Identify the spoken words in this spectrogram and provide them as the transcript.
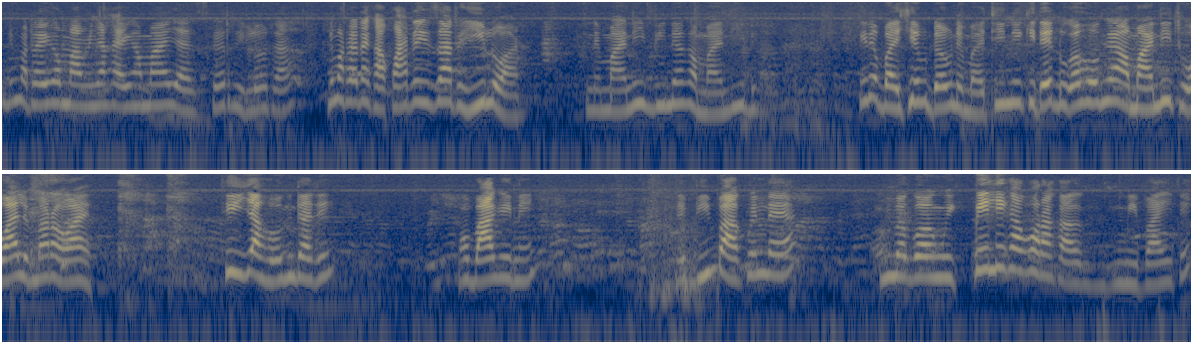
ni mata yi kama mnyaka yi kama ya skeri lota ni mata ne ka kwata izata yilwa ne mani bina kama ni de ida ba chef dom ne matini kide duga honge amani to wale mara wai ti ja honge dati mo bagi ni ne bimba kwinle ya mi magwa ngwi peli ka kora ka mi baite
